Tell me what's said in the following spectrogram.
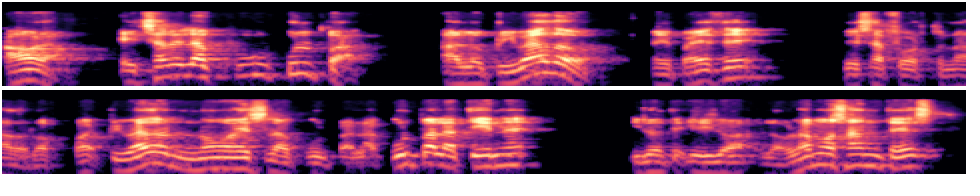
Ahora, echarle la culpa a lo privado me parece desafortunado. Lo privado no es la culpa. La culpa la tiene, y lo, hablamos antes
